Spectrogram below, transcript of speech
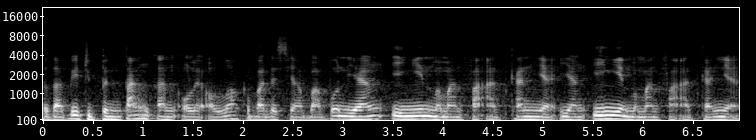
tetapi dibentangkan oleh Allah kepada siapa pun yang ingin memanfaatkannya yang ingin memanfaatkannya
